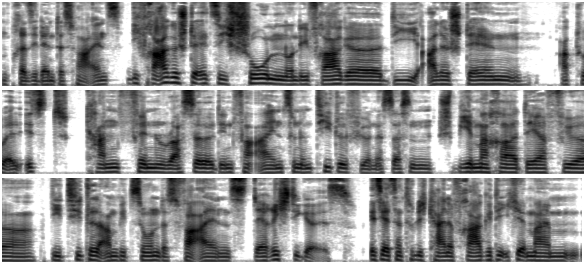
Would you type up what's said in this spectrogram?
und Präsident des Vereins. Die Frage stellt sich schon und die Frage, die alle stellen aktuell ist, kann Finn Russell den Verein zu einem Titel führen? Ist das ein Spielmacher, der für die Titelambition des Vereins der richtige ist? Ist jetzt natürlich keine Frage, die ich hier in meinem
